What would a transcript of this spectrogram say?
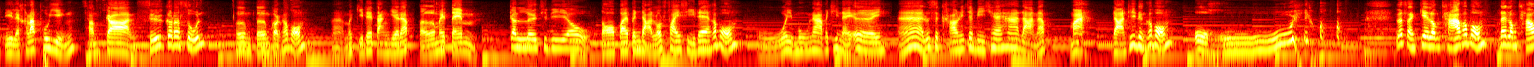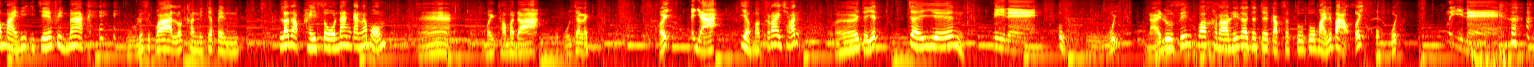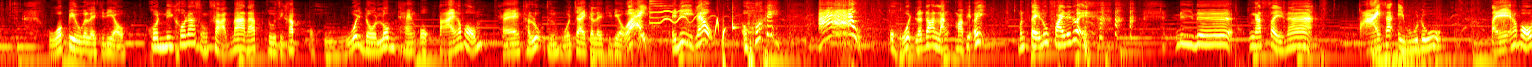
นี่แหละครับผู้หญิงทำการซื้อกระสุนเพิ่มเติมก่อนครับผมอ่าเมื่อกี้ได้ตังค์เยอะนะเติมไม่เต็ม กันเลยทีเดียว ต่อไปเป็นด่านรถไฟสีแดงครับผมโอ้ยมุ่งหน้าไปที่ไหนเอ่ยอ่ารู้สึกคราวนี้จะมีแค่ 5 ด่านนะมาด่านที่หนึ่งครับผม โอ้โหแล้วสังเกตรองเท้าครับผม ได้รองเท้าใหม่นี่อีเจฟินมากโอ้รู้สึกว่ารถคันนี้จะเป็น ระดับไฮโซนั่งกันครับผมอ่าไม่ธรรมดาโอ้โหจะอะไรเฮ้ยอ้หยาอย่ามาใกล้ฉันเฮ้ยใจเย็นใจเย็น นี่แน่โอ้โหไหนดูซิว่าคราวนี้เราจะเจอกับศัตรูตัวใหม่หรือเปล่าเอ้ยโอ้โหนี่แน่หัวปิวกันเลยทีเดียว คนนี้เขาน่าสงสารมากนะครับ ดูสิครับโอ้โหโดนล่มแทงอกตายครับผม แทงทะลุถึงหัวใจกันเลยทีเดียวไอ้ไอ้นี่อีกแล้วโอ้ยอ้าวโอ้โหแล้วด้านหลังมาพี่เอ้ยมันเตะลูกไฟได้ด้วย นี่เน่งัดใส่หน้า ตายซะไอ้วูดูเตะครับผม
